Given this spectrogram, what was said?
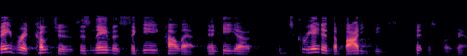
favorite coaches, his name is Sagi Kalev, and he uh, he's created the Body Beast fitness program.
